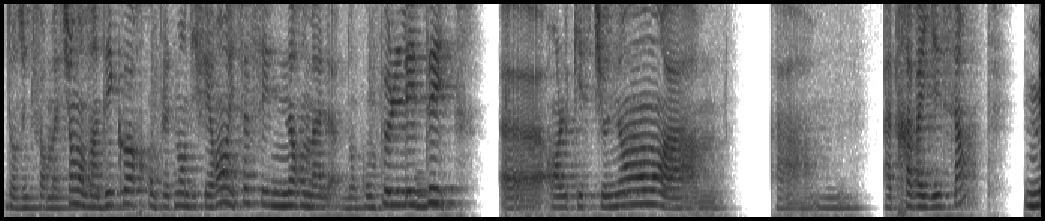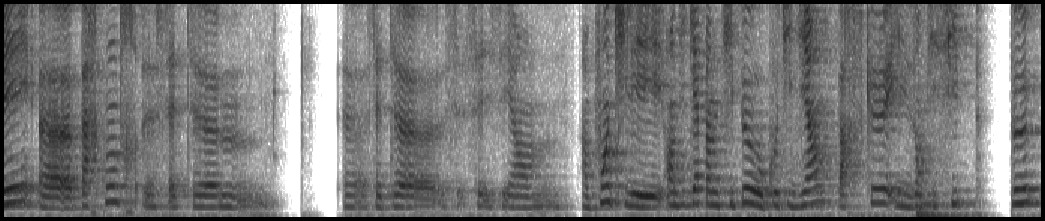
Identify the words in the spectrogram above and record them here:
dans une formation, dans un décor complètement différent, et ça c'est normal. Donc on peut l'aider euh, en le questionnant à, à, travailler ça. Mais euh, par contre, euh, cette, c'est un, un, point qui les handicape un petit peu au quotidien parce qu'ils anticipent peu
